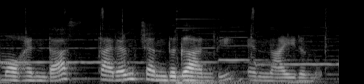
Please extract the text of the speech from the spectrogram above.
മോഹൻദാസ് കരംചന്ദ് ഗാന്ധി എന്നായിരുന്നു.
